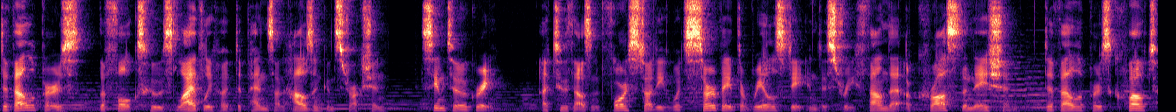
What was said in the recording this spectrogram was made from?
Developers, the folks whose livelihood depends on housing construction, seem to agree. A 2004 study which surveyed the real estate industry found that across the nation, developers, quote,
